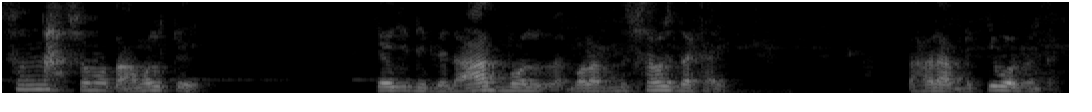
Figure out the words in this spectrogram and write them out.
সন্ন্যাস সমত আমলকে কেউ যদি বেদাত বল বলার দুঃসাহস দেখায়, তাহলে আপনি কি বলবেন তাকে?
